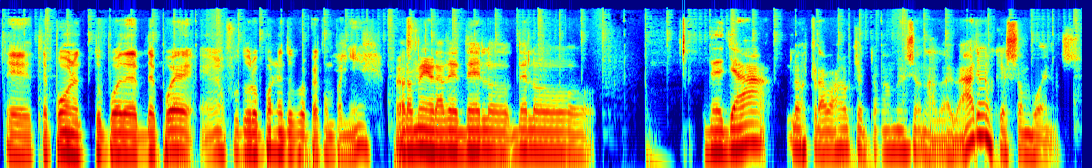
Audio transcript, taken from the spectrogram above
te, te pones, tú puedes después en el futuro poner tu propia compañía. Pero mira, desde lo, de lo, de ya los trabajos que tú has mencionado, hay varios que son buenos.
